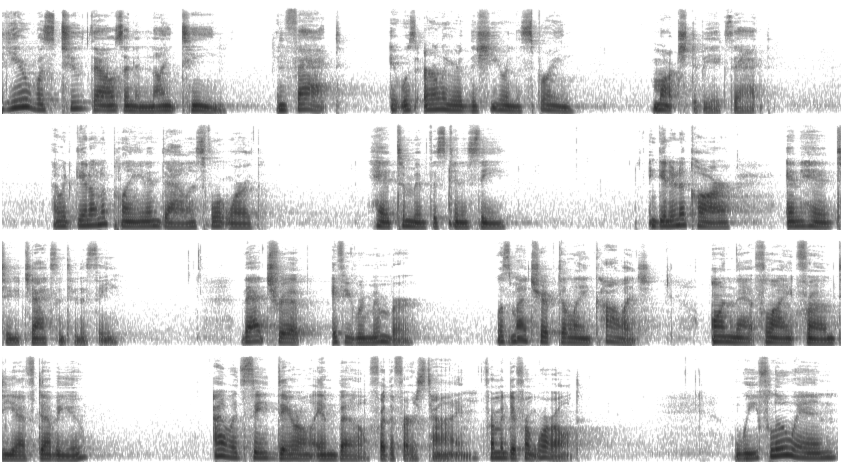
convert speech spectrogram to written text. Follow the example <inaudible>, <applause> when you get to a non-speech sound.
The year was 2019. In fact, it was earlier this year in the spring, March to be exact. I would get on a plane in Dallas, Fort Worth, head to Memphis, Tennessee, and get in a car and head to Jackson, Tennessee. That trip, if you remember, was my trip to Lane College. On that flight from DFW, I would see Daryl M. Bell for the first time from a different world. We flew in,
